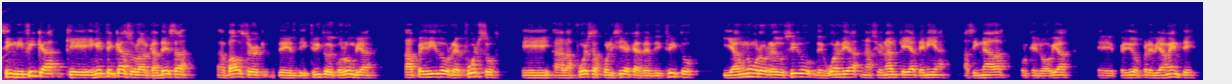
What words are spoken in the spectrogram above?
Significa que en este caso la alcaldesa Bowser del Distrito de Colombia ha pedido refuerzos eh, a las fuerzas policíacas del distrito y a un número reducido de Guardia Nacional que ella tenía asignada porque lo había eh, pedido previamente,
